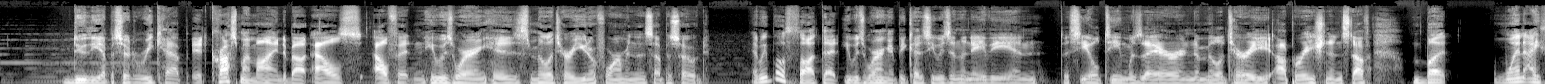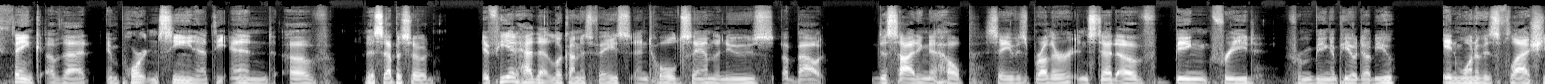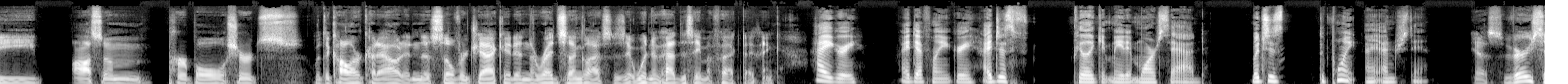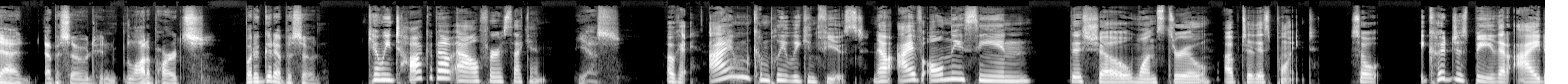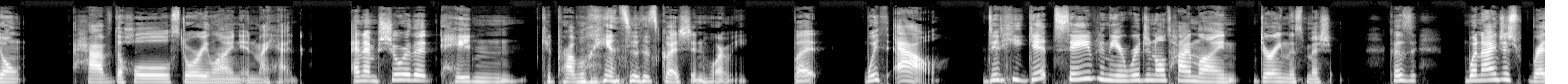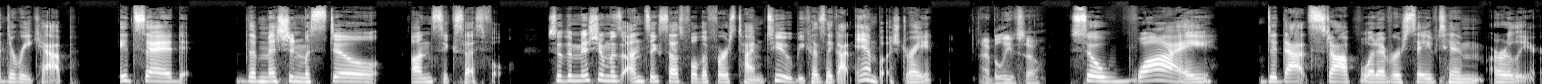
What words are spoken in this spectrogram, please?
do the episode recap, it crossed my mind about Al's outfit, and he was wearing his military uniform in this episode. And we both thought that he was wearing it because he was in the Navy and the SEAL team was there and a military operation and stuff. But when I think of that important scene at the end of this episode, if he had had that look on his face and told Sam the news about deciding to help save his brother instead of being freed from being a POW in one of his flashy, awesome purple shirts with the collar cut out and the silver jacket and the red sunglasses, it wouldn't have had the same effect, I think. I agree. I definitely agree. I just feel like it made it more sad, which is the point. I understand. Yes, very sad episode in a lot of parts, but a good episode. Can we talk about Al for a second? Yes. Okay, I'm completely confused. Now, I've only seen this show once through up to this point. So it could just be that I don't have the whole storyline in my head. And I'm sure that Hayden could probably answer this question for me. But with Al, did he get saved in the original timeline during this mission? Because when I just read the recap, it said the mission was still unsuccessful. So the mission was unsuccessful the first time too because they got ambushed, right? I believe so. So why did that stop whatever saved him earlier?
